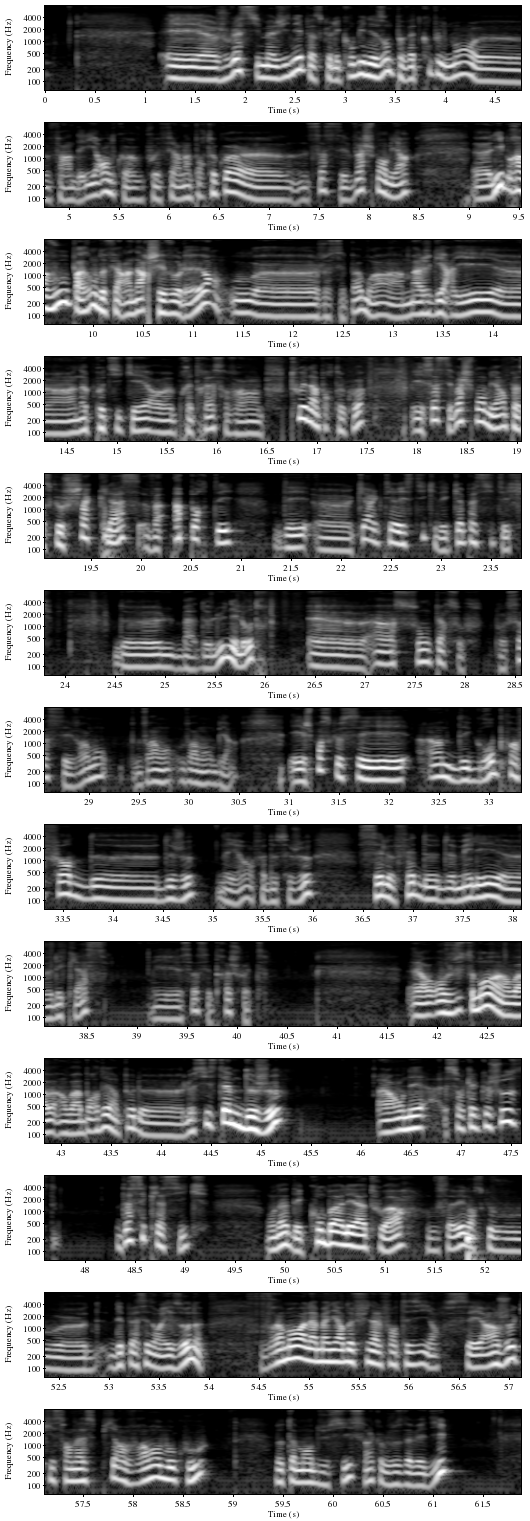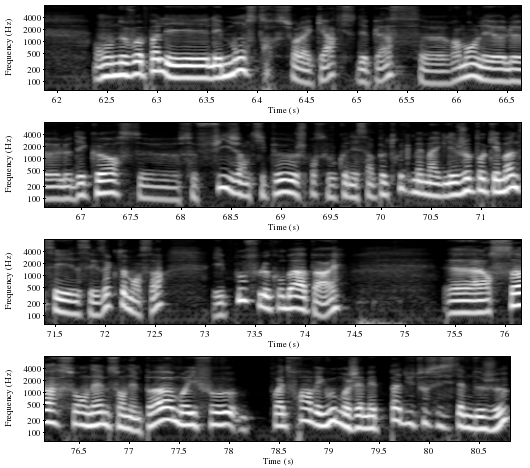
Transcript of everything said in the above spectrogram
Et euh, je vous laisse imaginer parce que les combinaisons peuvent être complètement euh, délirantes quoi. Vous pouvez faire n'importe quoi. ça c'est vachement bien. Euh, libre à vous, par exemple, de faire un archer voleur, ou, euh, je sais pas moi, un mage guerrier, euh, un apothicaire prêtresse, enfin, tout et n'importe quoi. Et ça, c'est vachement bien, parce que chaque classe va apporter des caractéristiques et des capacités de, bah, de l'une et l'autre à son perso. Donc ça, c'est vraiment, vraiment, vraiment bien. Et je pense que c'est un des gros points forts de, de jeu, d'ailleurs, en fait, de ce jeu, c'est le fait de, de mêler les classes. Et ça, c'est très chouette. Alors justement, on va, on va aborder un peu le, système de jeu. Alors on est sur quelque chose d'assez classique. On a des combats aléatoires, vous savez, lorsque vous euh, déplacez dans les zones. Vraiment à la manière de Final Fantasy. Hein. C'est un jeu qui s'en inspire vraiment beaucoup, notamment du 6, hein, comme je vous avais dit. On ne voit pas les, monstres sur la carte qui se déplacent. Euh, vraiment, le, décor se, fige un petit peu. Je pense que vous connaissez un peu le truc. Même avec les jeux Pokémon, c'est exactement ça. Et pouf, le combat apparaît. alors ça, soit on aime, soit on n'aime pas. Moi, il faut, pour être franc avec vous, moi j'aimais pas du tout ce système de jeu.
